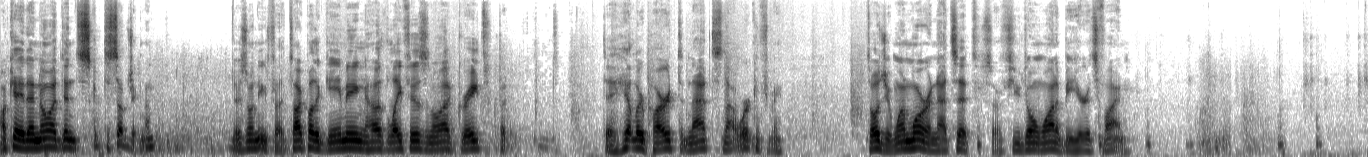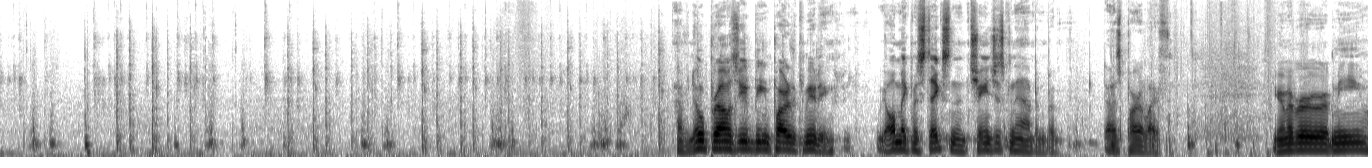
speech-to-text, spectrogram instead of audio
Okay, then no, I didn't skip the subject, man. There's no need for that. Talk about the gaming, how life is, and all that. Great, but the Hitler part and that's not working for me. Told you one more and that's it. So if you don't want to be here, it's fine. I have no problems with you being part of the community. We all make mistakes and changes can happen, but that's part of life. You remember me?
